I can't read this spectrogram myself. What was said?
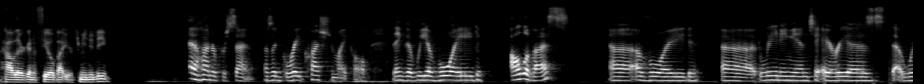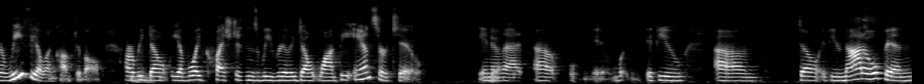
how they're going to feel about your community. A hundred percent. That's a great question, Michael. I think that we avoid all of us uh, avoid uh, leaning into areas that, where we feel uncomfortable or mm-hmm. we don't we avoid questions we really don't want the answer to you know yeah. that uh, if you um, don't if you're not open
